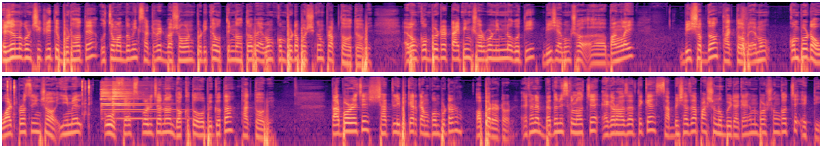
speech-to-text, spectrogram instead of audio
এর জন্য কোন স্বীকৃতি বোর্ড হতে উচ্চ মাধ্যমিক সার্টিফিকেট বা সমান পরীক্ষা উত্তীর্ণ হতে হবে এবং কম্পিউটার প্রশিক্ষণ প্রাপ্ত হতে হবে। এবং কম্পিউটার টাইপিং সর্বনিম্ন গতি বিশ এবং বাংলায় বিশ শব্দ থাকতে হবে এবং কম্পিউটার, ওয়ার্ড প্রসেসিং সহ ইমেল ও ফ্যাক্স পরিচালনার দক্ষতা অভিজ্ঞতা থাকতে হবে। তারপর রয়েছে সার্টিফিকার কাম কম্পিউটার অপারেটর। এখানে বেতন স্কেল হচ্ছে এগারো হাজার থেকে ছাব্বিশ হাজার পাঁচশো নব্বই টাকা। এখানে সংখ্যা হচ্ছে একটি।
